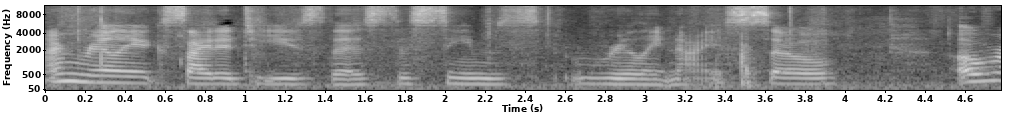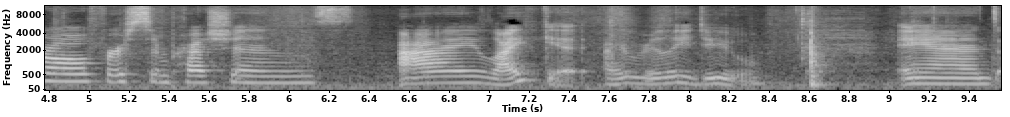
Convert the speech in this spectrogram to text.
I'm really excited to use this. This seems really nice. So overall first impressions, I like it. I really do. And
